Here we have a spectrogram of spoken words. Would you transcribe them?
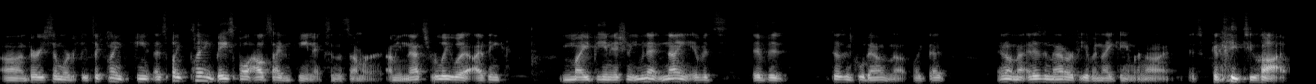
Um, very similar to it's like playing it's like playing baseball outside in Phoenix in the summer. I mean, that's really what I think might be an issue, even at night if it's if it doesn't cool down enough. Like that, it, don't, it doesn't matter if you have a night game or not. It's going to be too hot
